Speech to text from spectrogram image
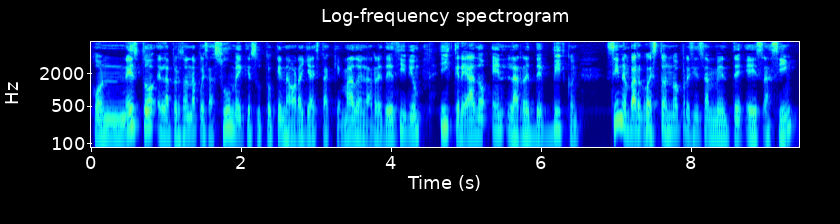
Con esto, la persona pues asume que su token ahora ya está quemado en la red de Ethereum y creado en la red de Bitcoin. Sin embargo, esto no precisamente es así.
